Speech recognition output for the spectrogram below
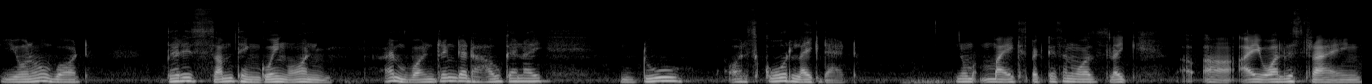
you know what? There is something going on. I'm wondering that how can I do or score like that? You know, my expectation was like uh, uh, I always trying.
